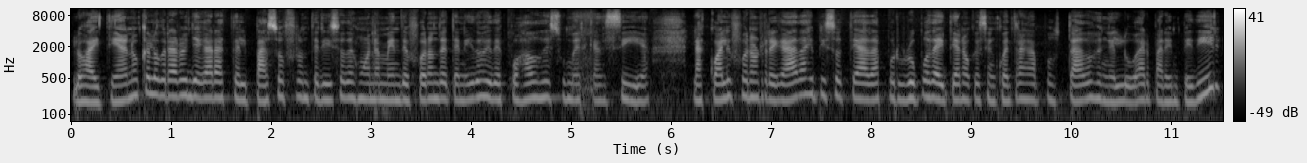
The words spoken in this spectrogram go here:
Los haitianos que lograron llegar hasta el paso fronterizo de Juana Méndez fueron detenidos y despojados de su mercancía, las cuales fueron regadas y pisoteadas por grupos de haitianos que se encuentran apostados en el lugar para impedir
